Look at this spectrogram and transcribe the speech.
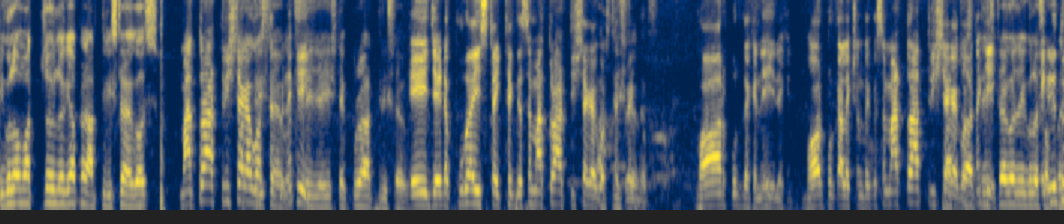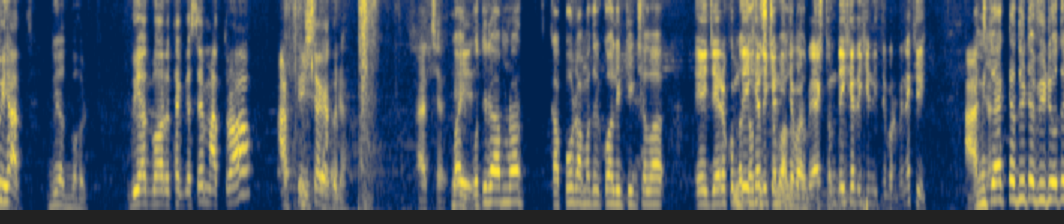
এগুলো মাত্র হলো গিয়ে আপনার আটত্রিশ টাকা গজ। মাত্র আটত্রিশ টাকা গজ থাকবে নাকি? এই যে স্টেক পুরো আটত্রিশ টাকা এই যে এটা পুরো স্ট্রাইক থাকতেছে মাত্র আটত্রিশ টাকা গজ থাকবে একদম। ভরপুর দেখেন এই দেখেন ভরপুর কালেকশন থাকতেছে মাত্র আটত্রিশ টাকা গজ নাকি? 38 টাকা গজ এগুলো দুই হাত। দুই হাত বহর। দুই হাত বহরে থাকতেছে মাত্র আটত্রিশ 38 টাকা। করে। আচ্ছা ভাই প্রতিটা আমরা কাপড় আমাদের কোয়ালিটি ইনশাল্লাহ এই যে এরকম দেখে দেখে নিতে পারবে একদম দেখে দেখে নিতে পারবে নাকি? আমি আচ্ছা। তো একটা দুইটা ভিডিওতে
